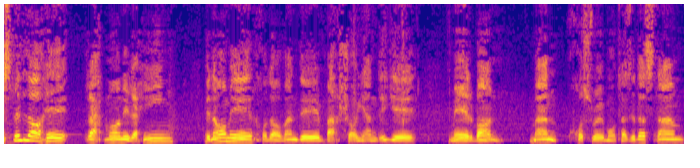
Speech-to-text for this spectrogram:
بسم الله الرحمن الرحیم. به نام خداوند بخشاینده مهربان. من خسرو معتزد هستم.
